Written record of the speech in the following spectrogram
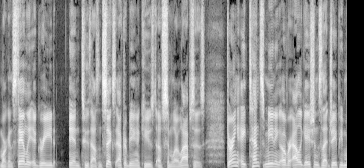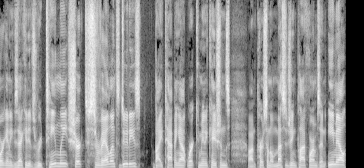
Morgan Stanley agreed in 2006 after being accused of similar lapses. During a tense meeting over allegations that JP Morgan executives routinely shirked surveillance duties by tapping out work communications on personal messaging platforms and email,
